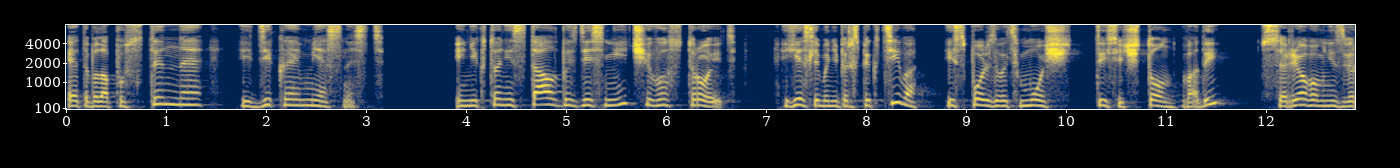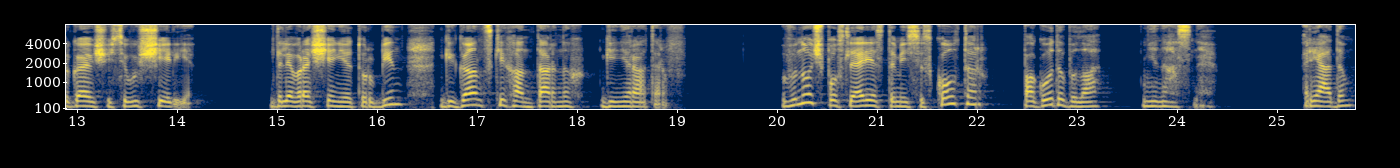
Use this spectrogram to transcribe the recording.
Это была пустынная и дикая местность. И никто не стал бы здесь ничего строить, если бы не перспектива использовать мощь тысяч тонн воды с ревом низвергающейся в ущелье для вращения турбин гигантских антарных генераторов. В ночь после ареста миссис Колтер погода была ненастная. Рядом,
